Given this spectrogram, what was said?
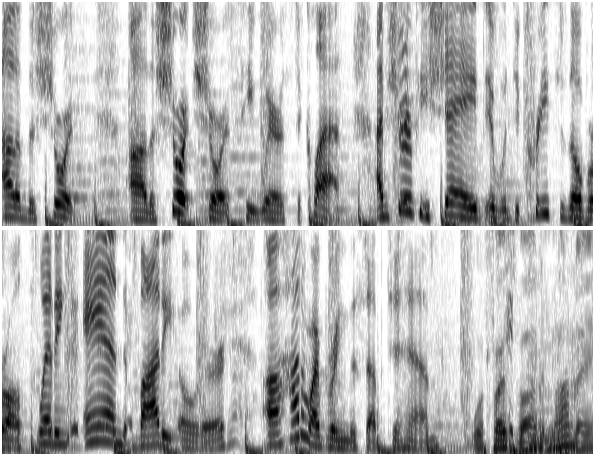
out of the shorts, uh, the short shorts he wears to class. I'm sure if he shaved, it would decrease his overall sweating and body odor. Uh, how do I bring this up to him? Well, first of all, let me explain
